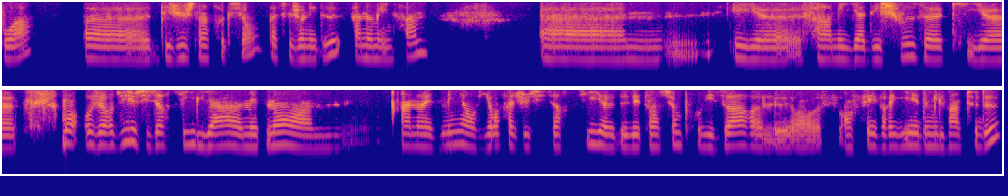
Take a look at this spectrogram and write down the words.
foi des juges d'instruction, parce que j'en ai deux, un homme et une femme. et enfin, mais il y a des choses qui. Bon, aujourd'hui, je suis sortie il y a maintenant un an et demi environ. Enfin, je suis sortie de détention provisoire le, en, février 2022.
